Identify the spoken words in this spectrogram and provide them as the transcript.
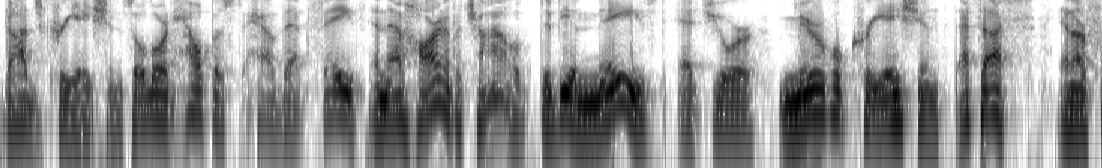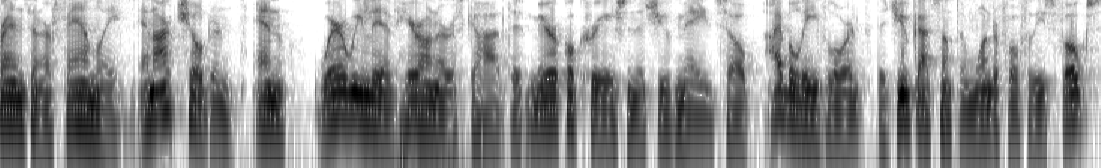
God's creation. So, Lord, help us to have that faith and that heart of a child to be amazed at your miracle creation. That's us and our friends and our family and our children and where we live here on earth, God, the miracle creation that you've made. So I believe, Lord, that you've got something wonderful for these folks,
